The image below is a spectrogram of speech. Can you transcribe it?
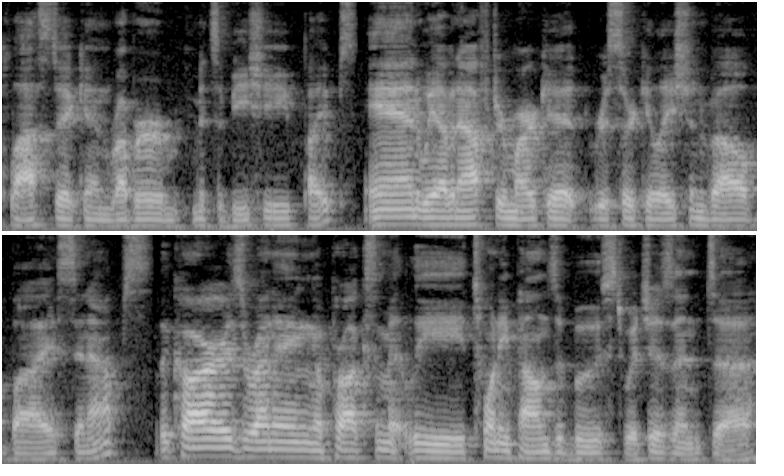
plastic and rubber Mitsubishi pipes. And we have an aftermarket recirculation valve by Synapse. The car is running approximately 20 pounds of boost, which isn't uh,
